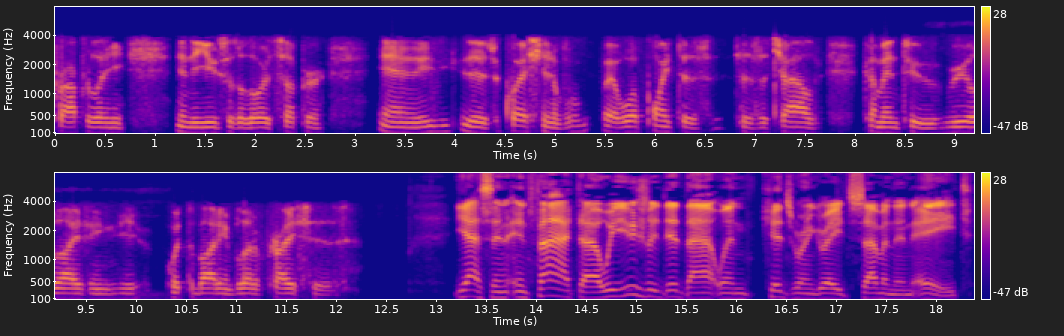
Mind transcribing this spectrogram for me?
properly in the use of the Lord's Supper. And there's a question of at what point does does a child come into realizing what the body and blood of Christ is? Yes, and in fact, uh, we usually did that when kids were in grade seven and eight.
